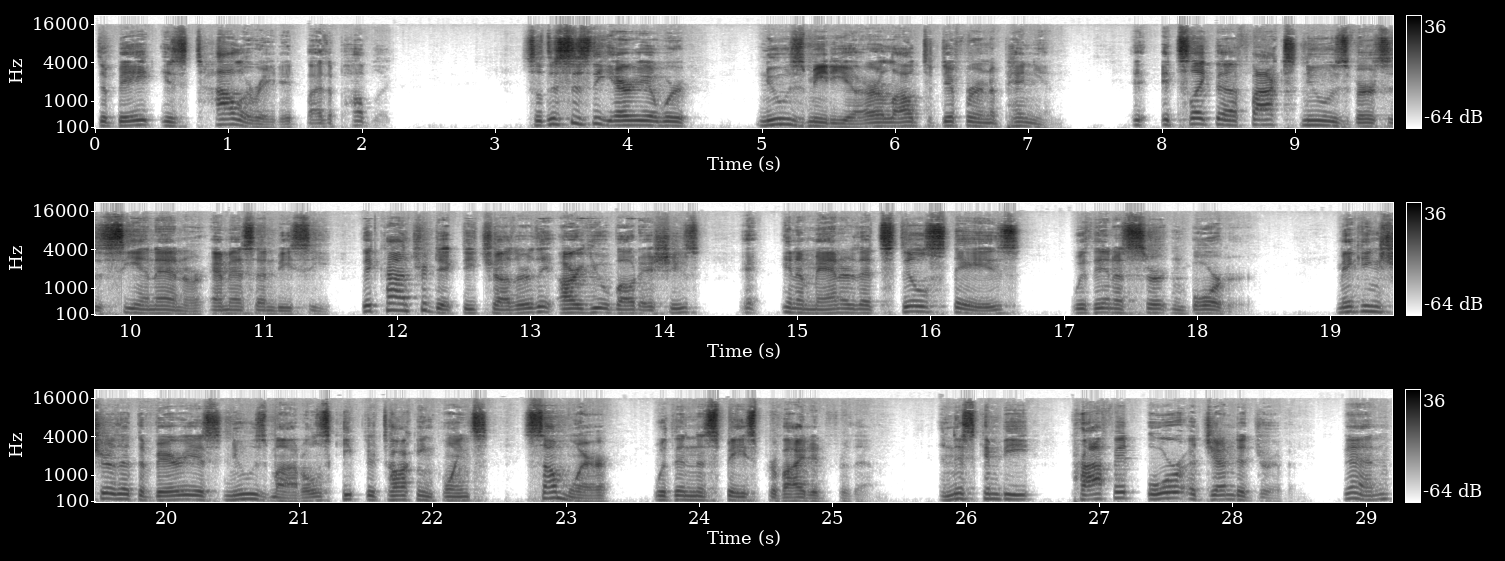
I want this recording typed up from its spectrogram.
debate is tolerated by the public. So, this is the area where news media are allowed to differ in opinion. It's like the Fox News versus CNN or MSNBC. They contradict each other, they argue about issues in a manner that still stays within a certain border making sure that the various news models keep their talking points somewhere within the space provided for them. And this can be profit or agenda driven. Then,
